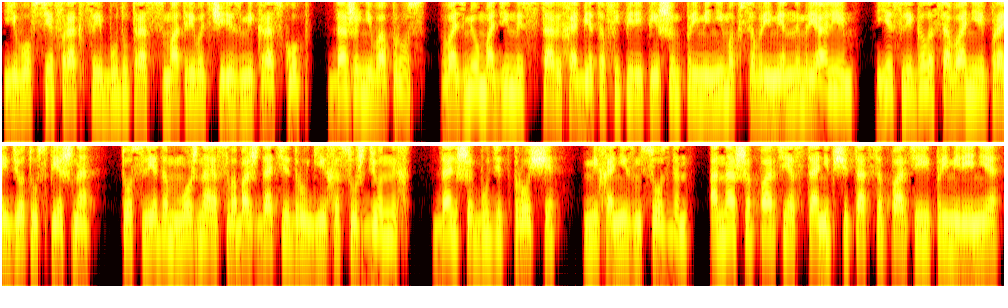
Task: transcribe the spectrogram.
его все фракции будут рассматривать через микроскоп. Даже не вопрос. Возьмем один из старых обетов и перепишем применимо к современным реалиям. Если голосование пройдет успешно, то следом можно освобождать и других осужденных. Дальше будет проще, механизм создан, а наша партия станет считаться партией примирения,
